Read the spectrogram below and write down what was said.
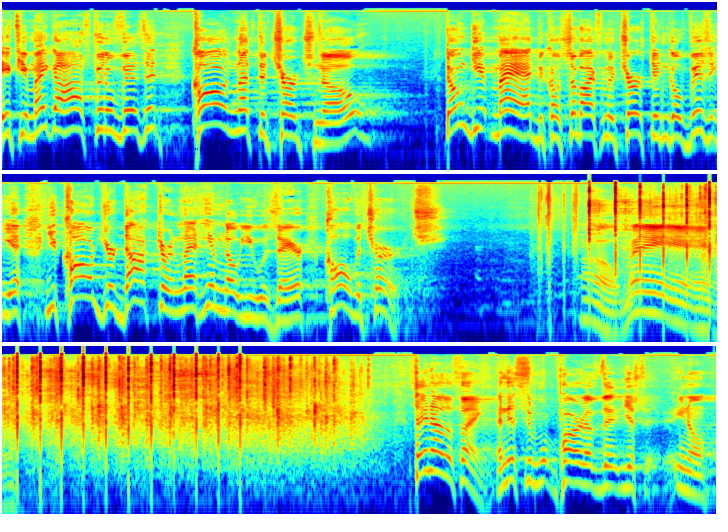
if you make a hospital visit, call and let the church know. Don't get mad because somebody from the church didn't go visit you. You called your doctor and let him know you was there. Call the church. Oh, man. You another thing, and this is part of the just, you know,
